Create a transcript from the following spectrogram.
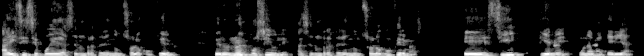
ahí sí se puede hacer un referéndum solo con firmas. Pero no es posible hacer un referéndum solo con firmas eh, sí tiene una materia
